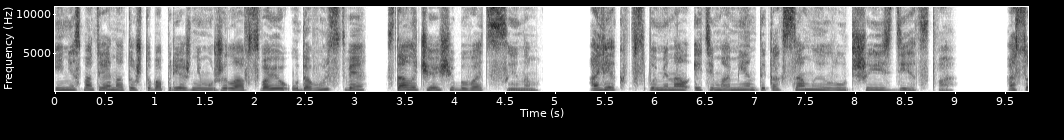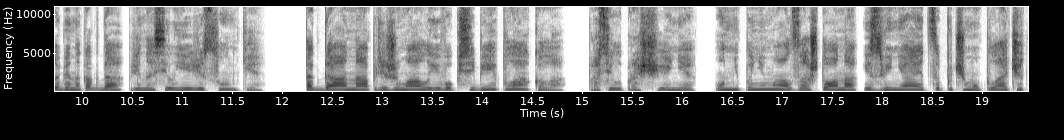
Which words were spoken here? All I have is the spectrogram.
и, несмотря на то, что по-прежнему жила в свое удовольствие, стала чаще бывать с сыном, Олег вспоминал эти моменты как самые лучшие из детства. Особенно, когда приносил ей рисунки. Тогда она прижимала его к себе и плакала, просила прощения. Он не понимал, за что она извиняется, почему плачет,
